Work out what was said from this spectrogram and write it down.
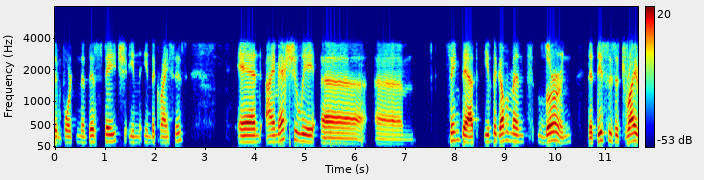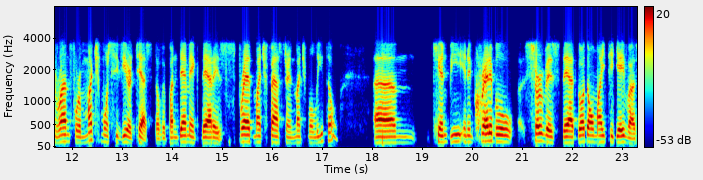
important at this stage in, in the crisis. And I'm actually uh, um, think that if the government learn that this is a dry run for a much more severe test of a pandemic that is spread much faster and much more lethal, um, can be an incredible service that God Almighty gave us.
